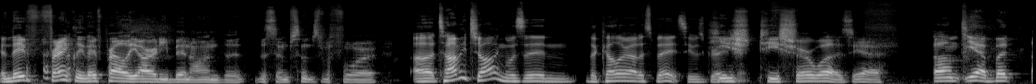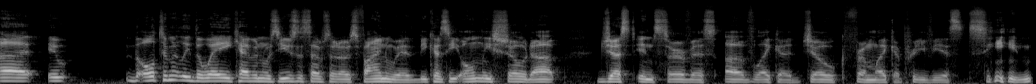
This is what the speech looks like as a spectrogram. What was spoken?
and they've frankly they've probably already been on the the Simpsons before. Uh, Tommy Chong was in The Color Out of Space. He was great. He sh- he sure was, yeah, um, yeah. But uh, it the- ultimately the way Kevin was used this episode, I was fine with because he only showed up just in service of like a joke from like a previous scene.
